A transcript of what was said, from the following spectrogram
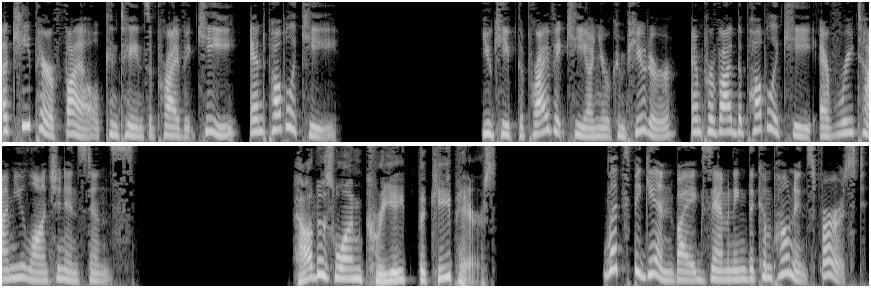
A key pair file contains a private key and public key. You keep the private key on your computer and provide the public key every time you launch an instance. How does one create the key pairs? Let's begin by examining the components first.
